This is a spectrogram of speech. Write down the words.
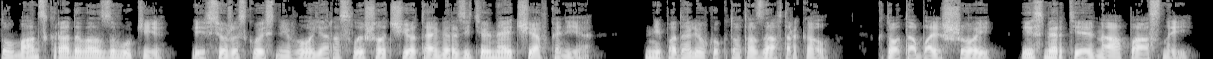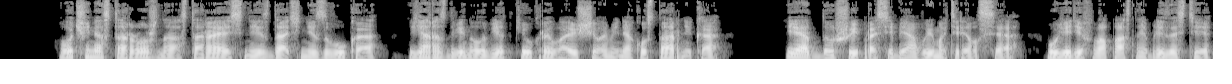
Туман скрадывал звуки, и все же сквозь него я расслышал чье-то омерзительное чавканье. Неподалеку кто-то завтракал. Кто-то большой и смертельно опасный. Очень осторожно, стараясь не издать ни звука, я раздвинул ветки укрывающего меня кустарника и от души про себя выматерился, увидев в опасной близости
